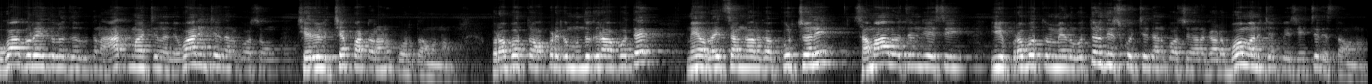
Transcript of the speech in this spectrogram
పొగాకు రైతులు జరుగుతున్న ఆత్మహత్యలను నివారించే దానికోసం చర్యలు చేపట్టాలని కోరుతా ఉన్నాం. ప్రభుత్వం అప్పటికి ముందుకు రాకపోతే మేము రైతు సంఘాలుగా కూర్చొని సమాలోచన చేసి ఈ ప్రభుత్వం మీద ఒత్తిడి తీసుకొచ్చే దానికోసం వెనకాడ బోమని చెప్పేసి హెచ్చరిస్తా ఉన్నాం.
